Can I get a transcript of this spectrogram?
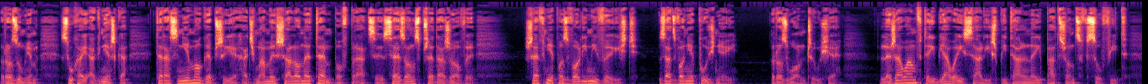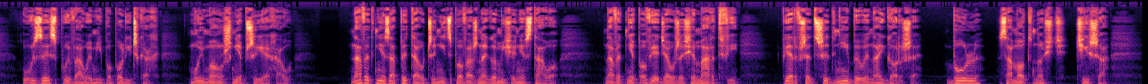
Rozumiem. Słuchaj, Agnieszka, teraz nie mogę przyjechać. Mamy szalone tempo w pracy, sezon sprzedażowy. Szef nie pozwoli mi wyjść. Zadzwonię później. Rozłączył się. Leżałam w tej białej sali szpitalnej, patrząc w sufit. Łzy spływały mi po policzkach. Mój mąż nie przyjechał. Nawet nie zapytał, czy nic poważnego mi się nie stało. Nawet nie powiedział, że się martwi. Pierwsze trzy dni były najgorsze. Ból, samotność, cisza.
